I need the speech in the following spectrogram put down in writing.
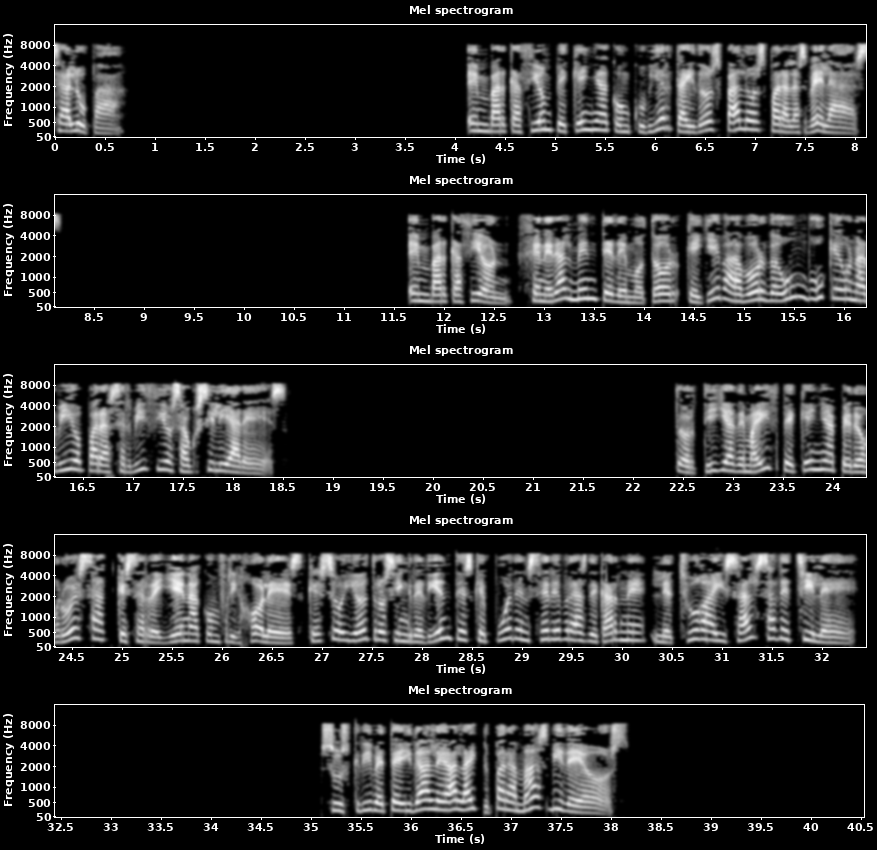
Chalupa. Embarcación pequeña con cubierta y dos palos para las velas. Embarcación, generalmente de motor, que lleva a bordo un buque o navío para servicios auxiliares. Tortilla de maíz pequeña pero gruesa, que se rellena con frijoles, queso y otros ingredientes que pueden ser hebras de carne, lechuga y salsa de chile. Suscríbete y dale a like para más videos.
